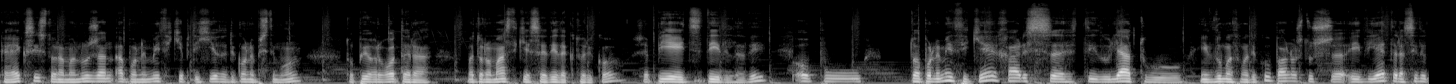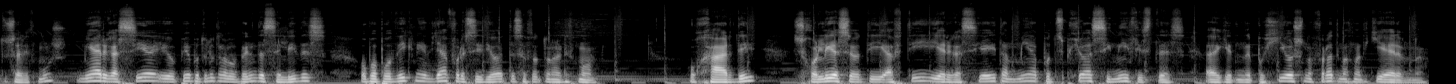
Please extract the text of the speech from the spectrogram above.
1916 στο Ραμανούζαν απονεμήθηκε πτυχίο θετικών επιστημών, το οποίο αργότερα μετονομάστηκε σε διδακτορικό, σε PhD δηλαδή, όπου το απονεμήθηκε χάρη στη δουλειά του Ινδού μαθηματικού πάνω στους ε, ιδιαίτερα σύνθετους αριθμούς, μια εργασία η οποία αποτελούταν από 50 σελίδες όπου αποδείκνυε διάφορες ιδιότητες αυτών των αριθμών. Ο Χάρντι σχολίασε ότι αυτή η εργασία ήταν μία από τις πιο ασυνήθιστες ε, για την εποχή όσον αφορά τη μαθηματική έρευνα.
